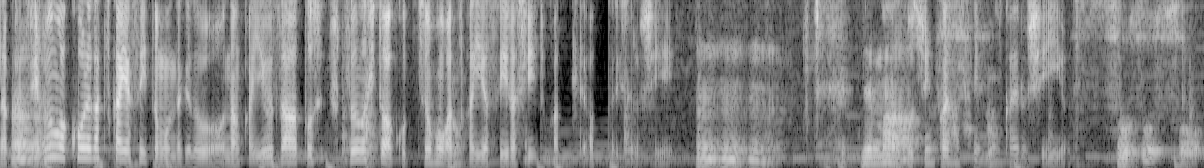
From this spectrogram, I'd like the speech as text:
なんか自分はこれが使いやすいと思うんだけど、なんかユーザーとし、普通の人はこっちの方が使いやすいらしいとかってあったりするし、うんうんうん。で、まあ、個人開発にも使えるし、いいよね。そうそうそ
